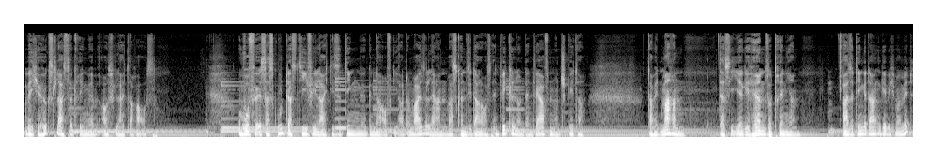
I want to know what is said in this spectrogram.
welche Höchstleister kriegen wir aus vielleicht daraus? Und wofür ist das gut, dass die vielleicht diese Dinge genau auf die Art und Weise lernen? Was können sie daraus entwickeln und entwerfen und später damit machen? dass sie ihr Gehirn so trainieren. Also den Gedanken gebe ich mal mit.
